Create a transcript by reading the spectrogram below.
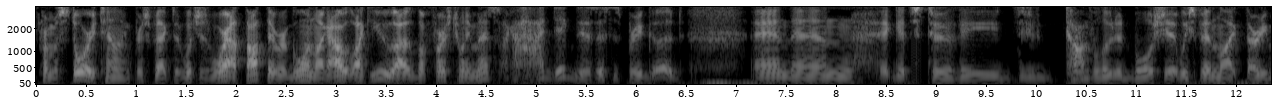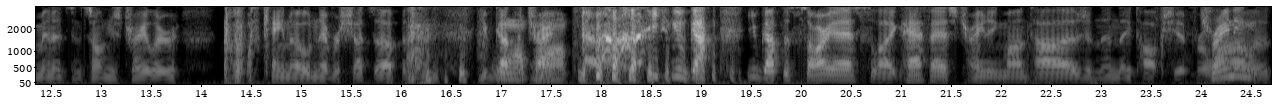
from a storytelling perspective, which is where I thought they were going. Like I like you, I, the first twenty minutes, like ah, I dig this. This is pretty good. And then it gets to the convoluted bullshit. We spend like thirty minutes in Sonya's trailer with Kano never shuts up, and then you've got the train. you've got you've got the sorry ass like half ass training montage, and then they talk shit for a Training- while. It-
